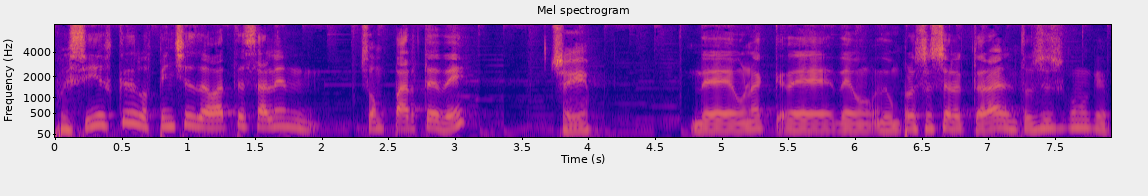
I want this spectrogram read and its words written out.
Pues sí, es que los pinches debates salen, son parte de, Sí. de, una, de, de un, de un proceso electoral. Entonces, como que,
